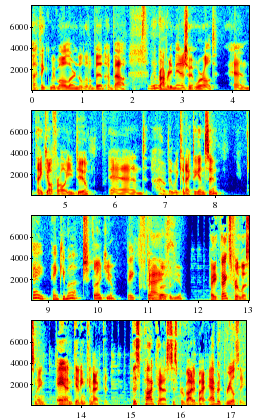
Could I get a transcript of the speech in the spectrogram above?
I think we've all learned a little bit about Absolutely. the property management world. And thank you all for all you do. And I hope that we connect again soon. Okay, thank you much. Thank you. Thanks, Thank guys. both of you. Hey, thanks for listening and getting connected. This podcast is provided by Abbitt Realty,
